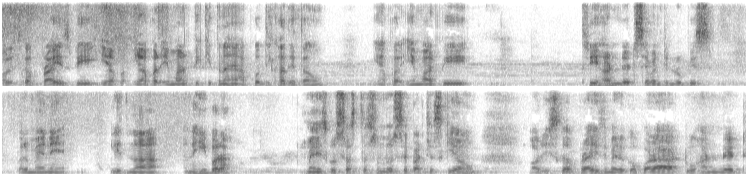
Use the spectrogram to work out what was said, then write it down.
और इसका प्राइस भी यहाँ पर यहाँ पर एमआरपी कितना है आपको दिखा देता हूँ। यहाँ पर M R P three hundred seventeen rupees पर मैंने इतना नहीं पड़ा मैं इसको सस्ता सुंदर से परचेस किया हूँ और इसका प्राइस मेरे को पड़ा टू हंड्रेड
